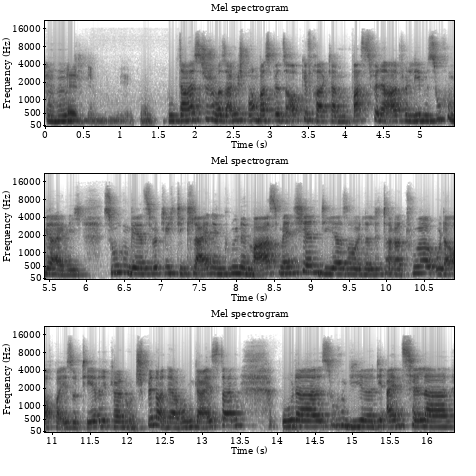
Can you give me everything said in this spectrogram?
Mhm. Äh, da hast du schon was angesprochen, was wir uns auch gefragt haben. Was für eine Art von Leben suchen wir eigentlich? Suchen wir jetzt wirklich die kleinen grünen Marsmännchen, die ja so in der Literatur oder auch bei Esoterikern und Spinnern herumgeistern? Oder suchen wir die Einzeller,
